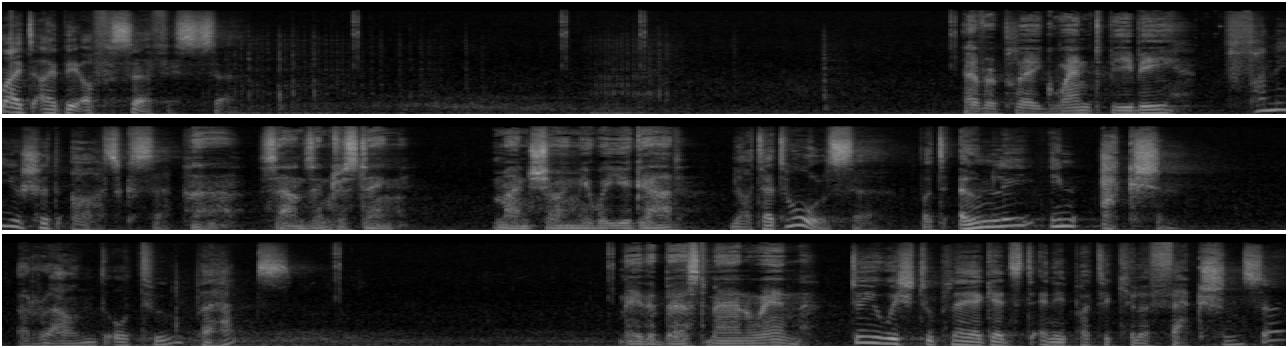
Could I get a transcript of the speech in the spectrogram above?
Might I be of service, sir? Ever play Gwent, BB? Funny you should ask, sir. Huh. Sounds interesting. Mind showing me what you got? Not at all, sir, but only in action. A round or two, perhaps? May the best man win. Do you wish to play against any particular faction, sir?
